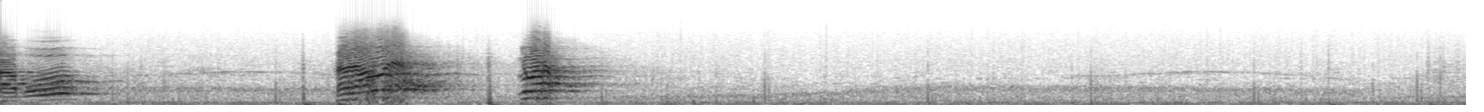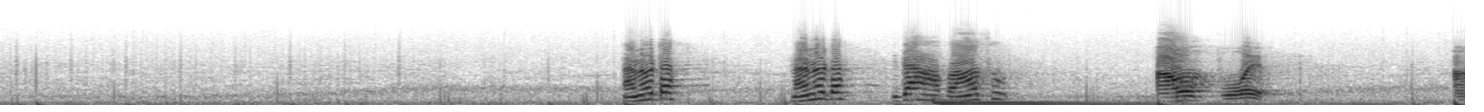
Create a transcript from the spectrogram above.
ഇങ്ങോട്ട് നാണോട്ടാ നാണോട്ടാ ഇതാ വാസു. അവൻ പോയോ? ആ.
